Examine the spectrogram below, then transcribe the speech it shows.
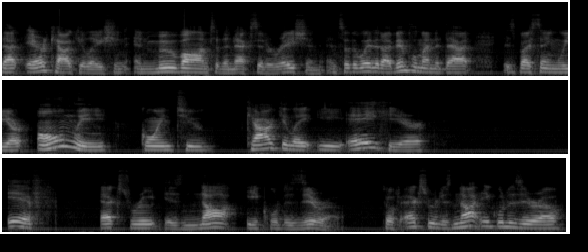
that error calculation and move on to the next iteration. And so the way that I've implemented that is by saying we are only going to calculate EA here if x root is not equal to 0. So if x root is not equal to 0,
